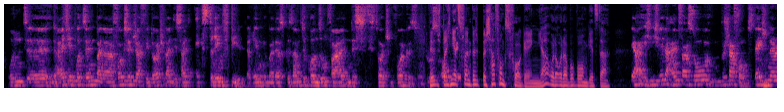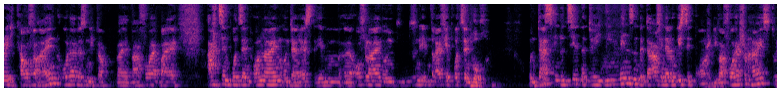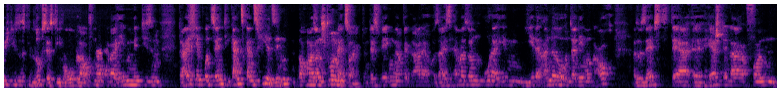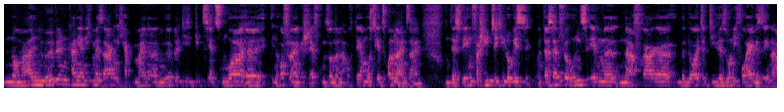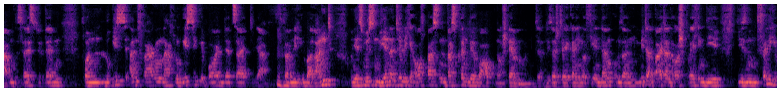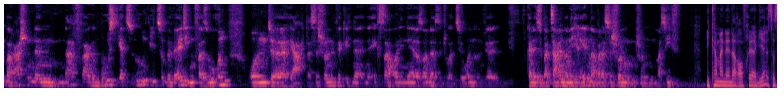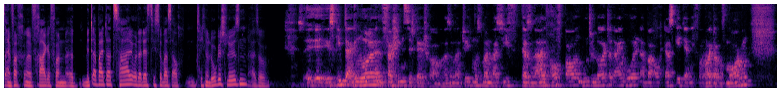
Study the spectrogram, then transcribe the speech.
Und äh, drei, vier Prozent bei einer Volkswirtschaft wie Deutschland ist halt extrem viel. Wir reden über das gesamte Konsumverhalten des, des deutschen Volkes. Wir sprechen jetzt von Be Beschaffungsvorgängen, ja? Oder, oder worum geht's da? Ja, ich, ich rede einfach so Beschaffung. Stationary, ich kaufe ein oder das sind, ich glaube, war vorher bei 18 Prozent online und der Rest eben äh, offline und sind eben drei, vier Prozent hoch. Und das induziert natürlich einen immensen Bedarf in der Logistikbranche. Die war vorher schon heiß durch dieses Luxus, die wir hochlaufen, hat aber eben mit diesen drei, vier Prozent, die ganz, ganz viel sind, nochmal so einen Sturm erzeugt. Und deswegen haben wir gerade, sei es Amazon oder eben jede andere Unternehmung auch, also selbst der äh, Hersteller von normalen Möbeln kann ja nicht mehr sagen, ich habe meine Möbel, die gibt's jetzt nur äh, in Offline-Geschäften, sondern auch der muss jetzt online sein. Und deswegen verschiebt sich die Logistik. Und das hat für uns eben eine Nachfrage bedeutet, die wir so nicht vorhergesehen haben. Das heißt, wir werden von Logistik Anfragen nach Logistikgebäuden derzeit ja mhm. förmlich überrannt. Und jetzt müssen wir natürlich aufpassen, was können wir überhaupt noch stemmen. Und an dieser Stelle kann ich nur vielen Dank unseren Mitarbeitern aussprechen, die diesen völlig überraschenden Nachfrageboost jetzt irgendwie zu bewältigen versuchen. Und äh, ja, das ist schon wirklich eine, eine extraordinäre Sondersituation. Und wir ich kann jetzt über Zahlen noch nicht reden, aber das ist schon, schon massiv. Wie kann man denn darauf reagieren? Ist das einfach eine Frage von äh, Mitarbeiterzahl oder lässt sich sowas auch technologisch lösen? Also äh, es gibt da nur verschiedenste Stellschrauben. Also natürlich muss man massiv Personal aufbauen, gute Leute reinholen, aber auch das geht ja nicht von heute auf morgen.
